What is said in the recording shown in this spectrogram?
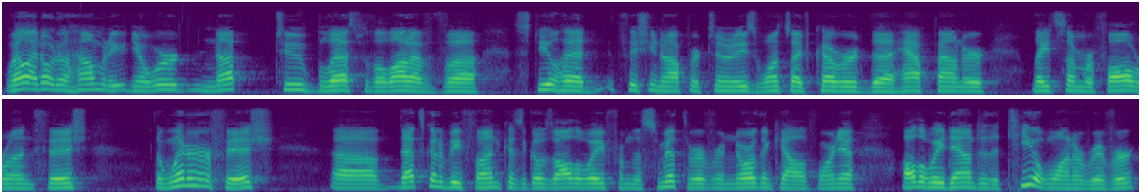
Well, I don't know how many. You know, we're not too blessed with a lot of uh, steelhead fishing opportunities. Once I've covered the half pounder late summer fall run fish, the winter fish. Uh, that's going to be fun because it goes all the way from the Smith River in Northern California all the way down to the Tijuana River.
